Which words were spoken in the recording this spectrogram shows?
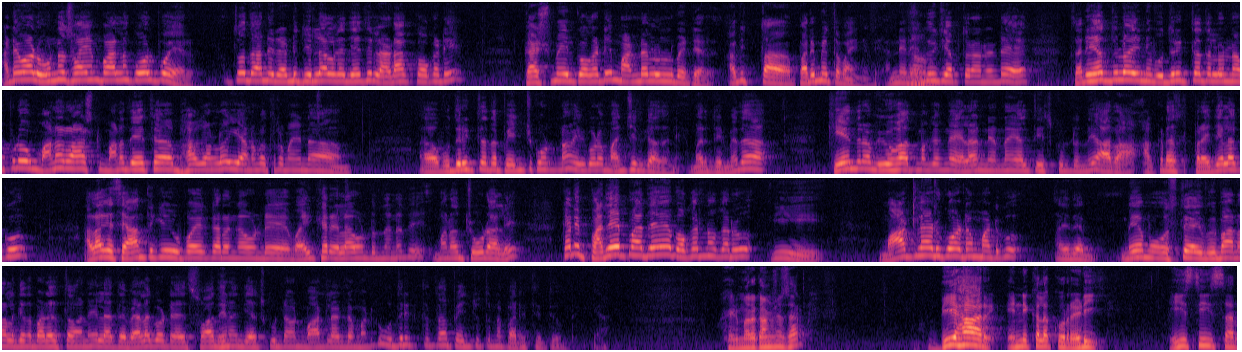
అంటే వాళ్ళు ఉన్న స్వయం పాలన కోల్పోయారు. సో దాన్ని రెండు జిల్లాలుగా చేసి లడాక్ ఒకటి కాశ్మీర్కి ఒకటి మండలులు పెట్టారు. అవి త పరిమితమైనవి. అని నేను ఎందుకు చెప్తున్నానంటే సరిహద్దులో ఇన్ని ఉద్రిక్తతలు ఉన్నప్పుడు మన రాష్ట్ర మన దేశ భాగంలో ఈ అనవసరమైన ఉద్రిక్తత పెంచుకుంటున్నాం. ఇది కూడా మంచిది కాదని. మరి దీని మీద కేంద్రం వ్యూహాత్మకంగా ఎలాంటి నిర్ణయాలు తీసుకుంటుంది? ఆ రా అక్కడ ప్రజలకు అలాగే శాంతికి ఉపయోగకరంగా ఉండే వైఖరి ఎలా ఉంటుందన్నది మనం చూడాలి. కానీ పదే పదే ఒకరినొకరు ఈ మాట్లాడుకోవటం మటుకు ఇదే మేము వస్తే విమానాల కింద పడేస్తామని లేకపోతే వెళ్ళగొట్టే స్వాధీనం చేసుకుంటామని మాట్లాడడం మటుకు ఉద్రిక్తత పెంచుతున్న పరిస్థితి ఉంది. మరొక అంశం సార్. బీహార్ ఎన్నికలకు రెడీ. EC sir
